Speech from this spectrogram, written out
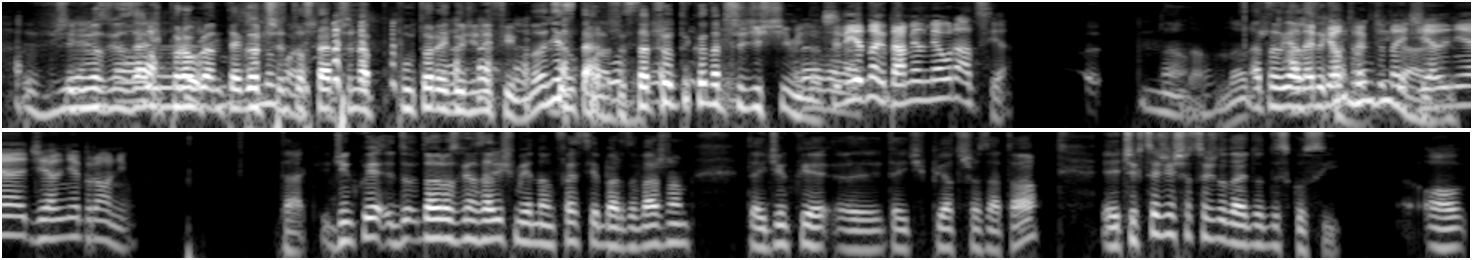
Więc... Czyli rozwiązali problem tego, no czy to starczy na półtorej godziny filmu. No nie starczy, starczyło tylko na 30 minut. Czyli jednak Damian miał rację. No. no, no A to ja ale Piotrek tutaj dzielnie, dzielnie bronił. Tak, dziękuję. To, to, rozwiązaliśmy jedną kwestię bardzo ważną. Tutaj dziękuję y, tutaj Ci Piotrze za to. Y, czy chcesz jeszcze coś dodać do dyskusji? O y,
